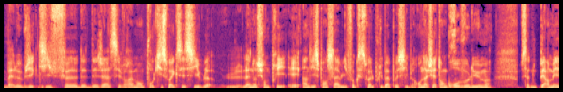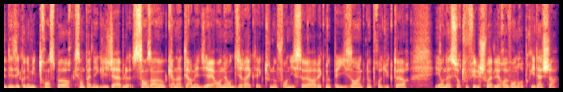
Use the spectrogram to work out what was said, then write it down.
Bah, L'objectif, euh, déjà, c'est vraiment pour qu'il soit accessible, la notion de prix est indispensable. Il faut que ce soit le plus bas possible. On achète en gros volume. Ça nous permet des économies de transport qui ne sont pas négligeables, sans aucun intermédiaire. On est en direct avec tous nos fournisseurs, avec nos paysans, avec nos producteurs. Et on a surtout fait le choix de les revendre au prix d'achat.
